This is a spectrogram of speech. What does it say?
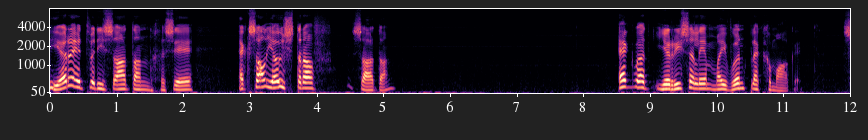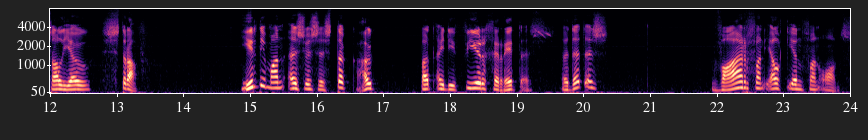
Die Heere het vir die Satan gesê, ek sal jou straf, Satan. Ek wat Jerusalem my woonplek gemaakt het, sal jou straf. Hierdie man is soos een stuk hout wat uit die vuur gered is. Nou dit is waar van elkeen van ons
